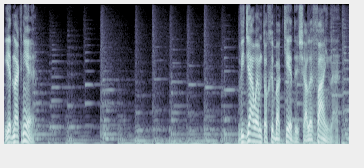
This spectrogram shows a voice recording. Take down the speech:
Jednak nie. Widziałem to chyba kiedyś, ale fajne.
